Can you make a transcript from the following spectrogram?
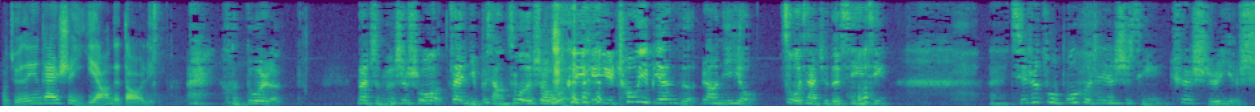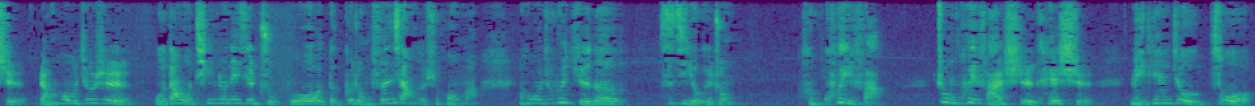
我觉得应该是一样的道理。哎，很多人，那只能是说，在你不想做的时候，我可以给你抽一鞭子，让你有做下去的信心。哎，其实做播客这件事情确实也是。然后就是我当我听着那些主播的各种分享的时候嘛。然后我就会觉得自己有一种很匮乏，这种匮乏是开始每天就做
